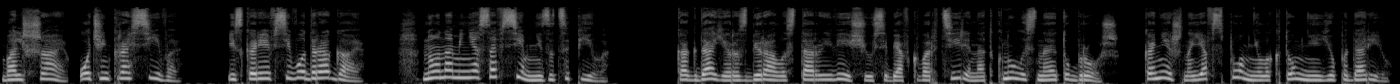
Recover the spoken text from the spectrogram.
Большая, очень красивая и, скорее всего, дорогая. Но она меня совсем не зацепила. Когда я разбирала старые вещи у себя в квартире, наткнулась на эту брошь. Конечно, я вспомнила, кто мне ее подарил,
